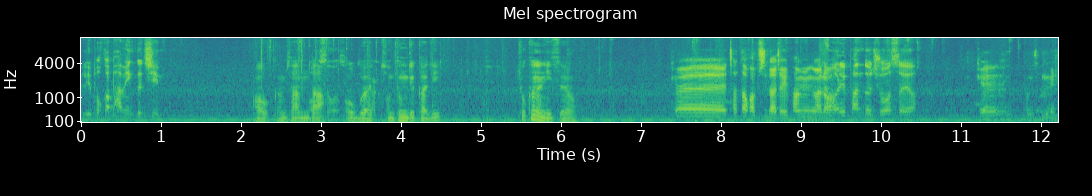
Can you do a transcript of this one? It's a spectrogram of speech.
리포카 파밍 끝임. 어우 감사합니다. 어 뭐야 진통제까지? 초크는 있어요. 꽤, 차 타고 갑시다, 저희 파밍하러. 머리판도 주웠어요. 꽤, 감사합니다.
